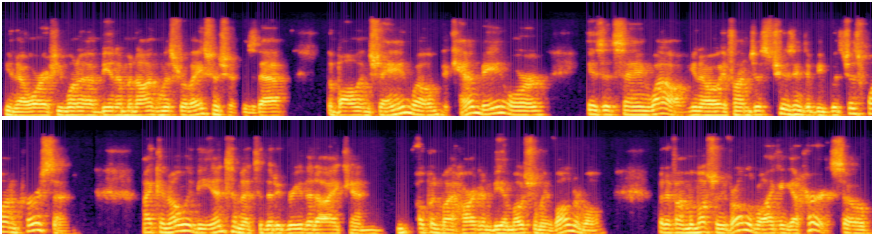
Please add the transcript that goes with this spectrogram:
You know, or if you want to be in a monogamous relationship, is that the ball and chain? Well, it can be, or is it saying, wow, you know, if I'm just choosing to be with just one person, I can only be intimate to the degree that I can open my heart and be emotionally vulnerable. But if I'm emotionally vulnerable, I can get hurt. So,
